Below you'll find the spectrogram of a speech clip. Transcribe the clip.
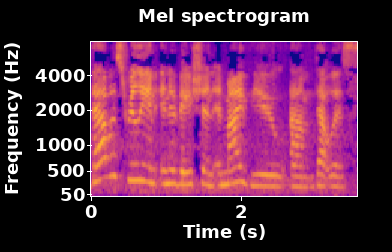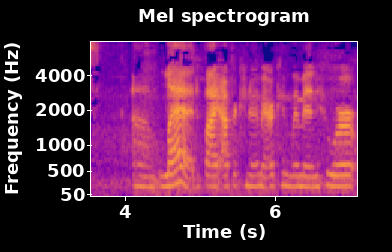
That was really an innovation, in my view, um, that was um, led by African American women who were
